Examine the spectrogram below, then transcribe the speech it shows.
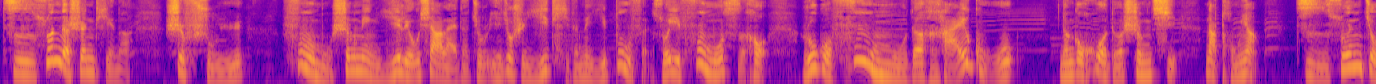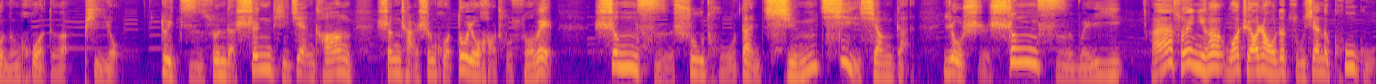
子孙的身体呢，是属于父母生命遗留下来的，就是也就是遗体的那一部分。所以，父母死后，如果父母的骸骨能够获得生气，那同样子孙就能获得庇佑。对子孙的身体健康、生产生活都有好处。所谓生死殊途，但情气相感，又使生死为一。哎，所以你看，我只要让我的祖先的枯骨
